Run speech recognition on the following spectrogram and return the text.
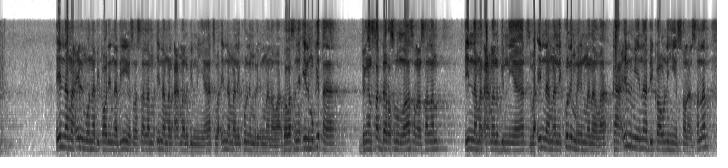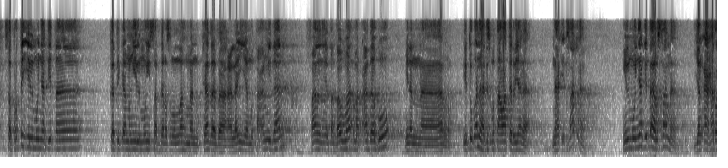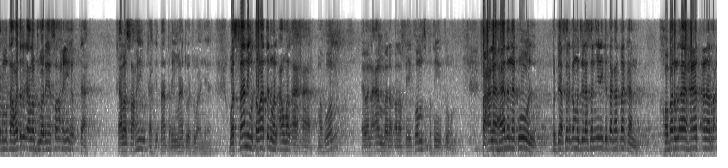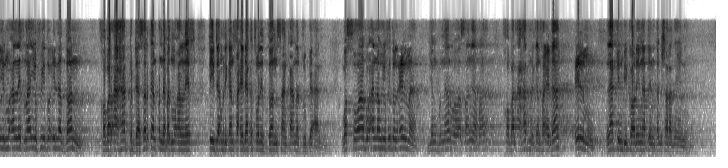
Innama ilmu nabi qaulin nabi sallallahu alaihi wasallam innamal a'malu binniyat wa innamal likulli imrin ma nawa. Bahwasanya ilmu kita dengan sabda Rasulullah sallallahu alaihi wasallam innamal a'malu binniyat wa innamal likulli imrin ma nawa ka ilmina biqaulihi sallallahu alaihi wasallam seperti ilmunya kita ketika mengilmui sabda Rasulullah man kadzaba alayya muta'ammidan falyatabawwa maq'adahu minan nar. Itu kan hadis mutawatir ya enggak? Nah itu sama. Ilmunya kita harus sama. Yang ahad atau mutawatir kalau duanya sahih ya udah. Kalau sahih udah kita terima dua-duanya. Wasani mutawatir wal awal ahad. Mafhum Ewa na'am barakallahu fikum seperti itu. Fa'ala hadza naqul, berdasarkan penjelasan ini kita katakan, khabarul ahad ala ra'yil muallif la yufidu illa dhann. Khabar ahad berdasarkan pendapat muallif tidak memberikan faedah kecuali dhann, sangkaan atau dugaan. Wassawabu annahu yufidul ilma. Yang benar bahwasanya apa? Khabar ahad memberikan faedah ilmu, lakin biqarinatin, tapi syaratnya ini.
